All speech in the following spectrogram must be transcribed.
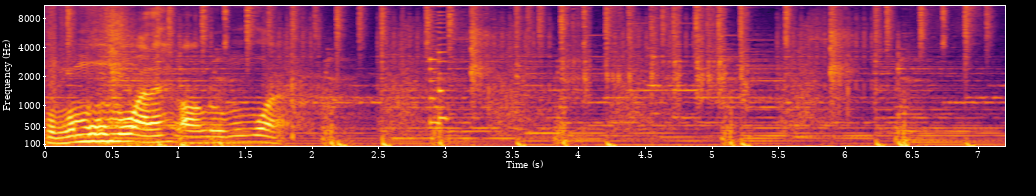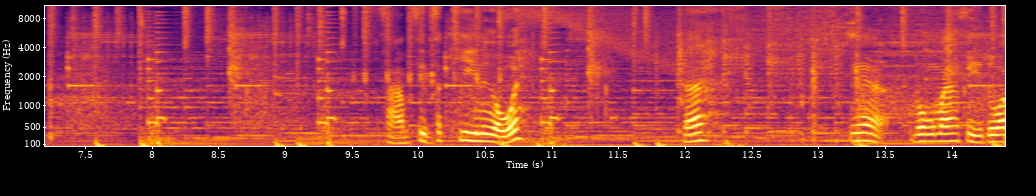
ผมก็มั่วๆนะ ลองดูมั่วๆสามสิบสักทีหนึ่งเหรอเว้ย นะ เนี่ยลงมาสี่ตัว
